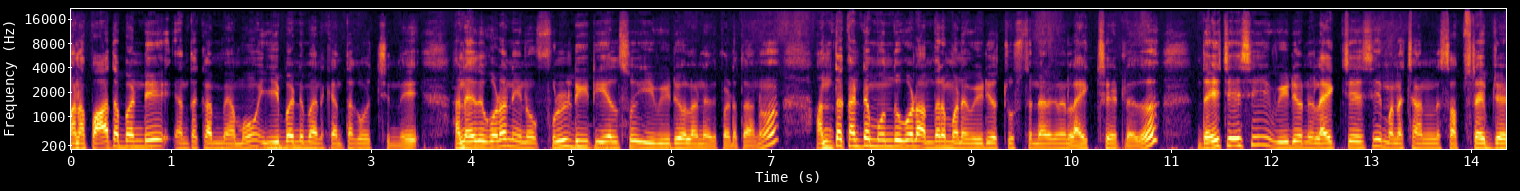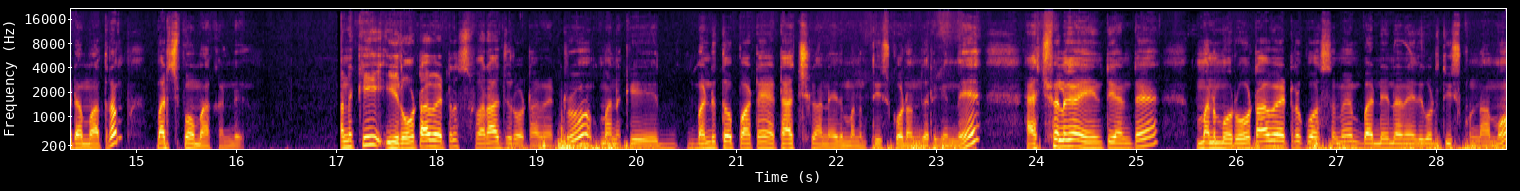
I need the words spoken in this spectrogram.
మన పాత బండి ఎంత కమ్మాము ఈ బండి మనకి ఎంత వచ్చింది అనేది కూడా నేను ఫుల్ డీటెయిల్స్ ఈ వీడియోలు అనేది పెడతాను. అంతకంటే ముందు కూడా అందరూ మన వీడియో చూస్తున్నారు కానీ లైక్ చేయట్లేదు. దయచేసి వీడియోని లైక్ చేసి మన ఛానల్ని సబ్స్క్రైబ్ చేయడం మాత్రం మర్చిపోమాకండి. మనకి ఈ రోటావేటర్ స్వరాజ్ రోటావేటర్ మనకి బండితో పాటే అటాచ్గా అనేది మనం తీసుకోవడం జరిగింది. యాక్చువల్గా ఏంటి అంటే మనము రోటావేటర్ కోసమే బండిని అనేది కూడా తీసుకున్నాము.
